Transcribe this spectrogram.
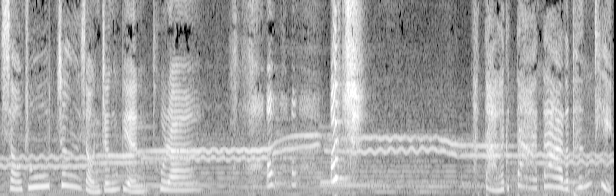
小猪正想争辩，突然，啊啊啊！去！他打了个大大的喷嚏，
